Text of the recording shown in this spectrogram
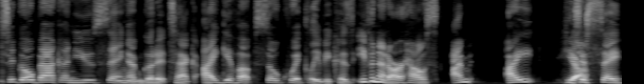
to go back on you saying I'm good at tech, I give up so quickly because even at our house, I'm I Yeah. just say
